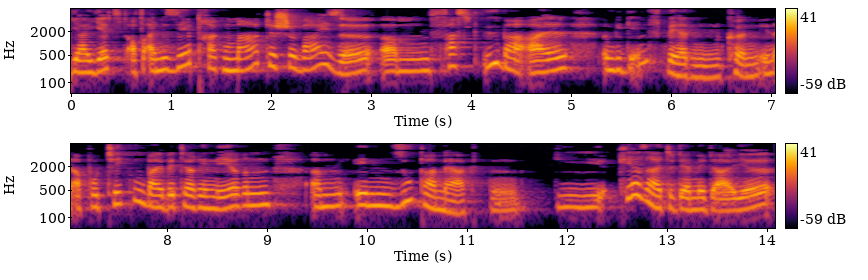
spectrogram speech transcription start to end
ja jetzt auf eine sehr pragmatische Weise ähm, fast überall irgendwie geimpft werden können. In Apotheken, bei Veterinären, ähm, in Supermärkten. Die Kehrseite der Medaille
